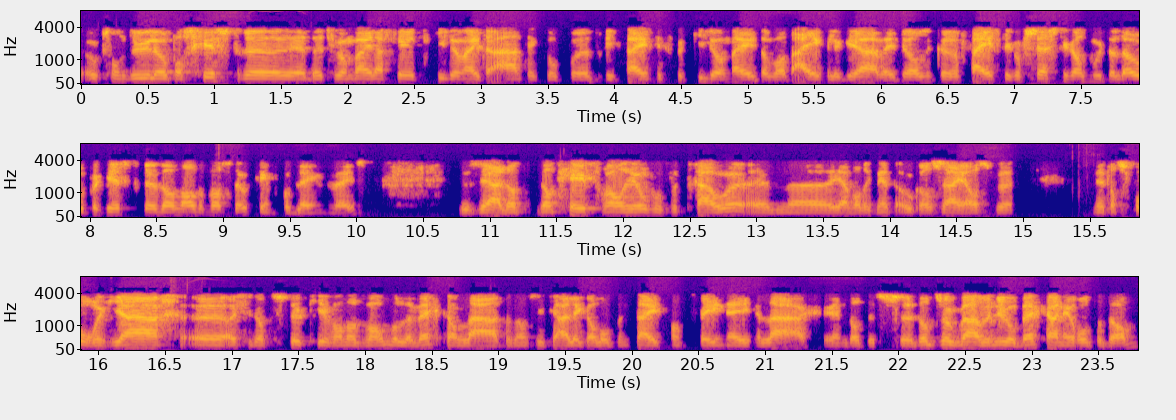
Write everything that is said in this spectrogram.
ook zo'n duurloop als gisteren, dat je gewoon bijna 40 kilometer aantikt op uh, eh, 3,50 per kilometer. Wat eigenlijk, ja, weet je, als ik er 50 of 60 had moeten lopen gisteren, dan had, was het ook geen probleem geweest. Dus ja, dat, dat geeft vooral heel veel vertrouwen. En ja, wat ik net ook al zei, als we net als vorig jaar, als je dat stukje van het wandelen weg kan laten, dan zit je eigenlijk al op een tijd van 2,9 laag. En dat is, dat is ook waar we nu op weg gaan in Rotterdam.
